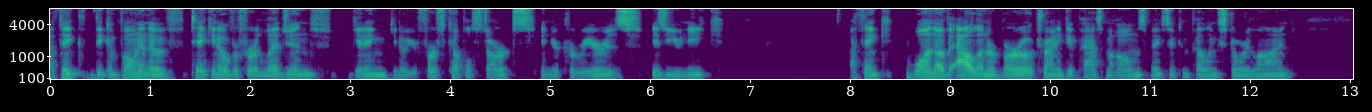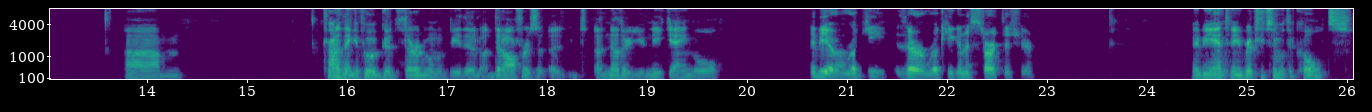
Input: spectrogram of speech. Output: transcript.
I think the component of taking over for a legend, getting you know your first couple starts in your career is is unique. I think one of Allen or Burrow trying to get past Mahomes makes a compelling storyline. Um, trying to think of who a good third one would be that, that offers a, another unique angle. maybe a Uh, rookie. Is there a rookie going to start this year? Maybe Anthony Richardson with the Colts.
